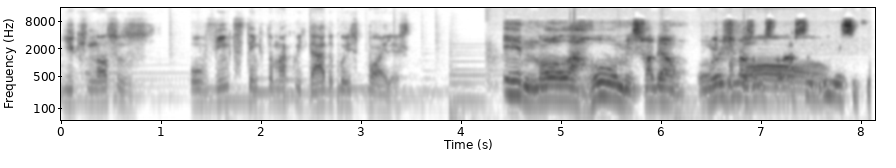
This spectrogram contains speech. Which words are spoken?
e o que nossos ouvintes têm que tomar cuidado com spoilers? Enola Holmes, Fabião. Hoje Muito nós bom. vamos falar sobre esse filme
